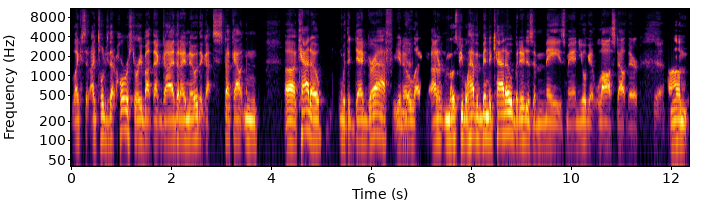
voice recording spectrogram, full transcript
like I said, I told you that horror story about that guy that I know that got stuck out in uh, Caddo with a dead graph. You know, Yeah. like I don't. Most people haven't been to Caddo, but it is a maze, man. You'll get lost out there. Yeah. Um,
